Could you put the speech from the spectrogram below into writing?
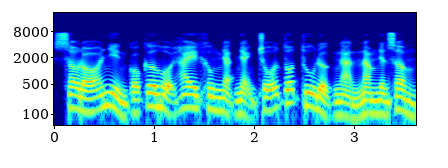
sau đó nhìn có cơ hội hay không nhặt nhạnh chỗ tốt thu được ngàn năm nhân sâm.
